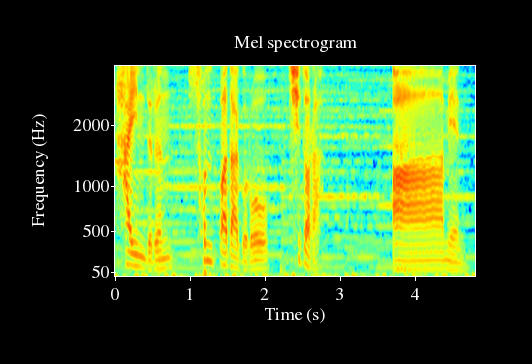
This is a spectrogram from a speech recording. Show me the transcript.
하인들은 손바닥으로 치더라. 아멘.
